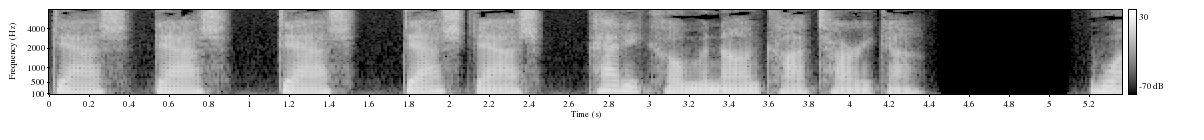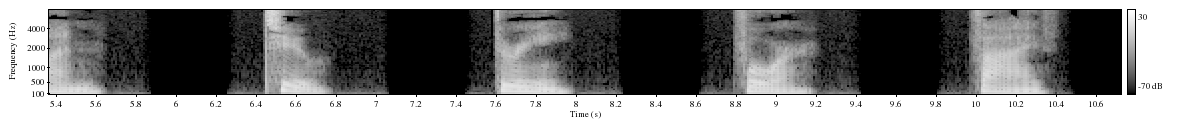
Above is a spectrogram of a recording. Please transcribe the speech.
dash dash dash dash dash Patty mananka tarika 1 2 3 4 5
